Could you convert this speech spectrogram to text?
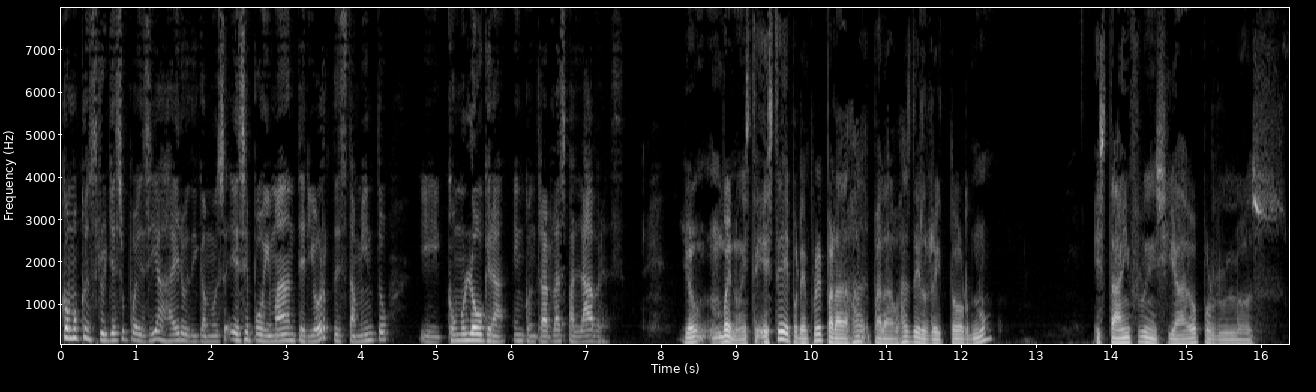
cómo construye su poesía, Jairo? Digamos, ese poema anterior, Testamento, y cómo logra encontrar las palabras. Yo, bueno, este, este por ejemplo, el paradoja- Paradojas del Retorno está influenciado por los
